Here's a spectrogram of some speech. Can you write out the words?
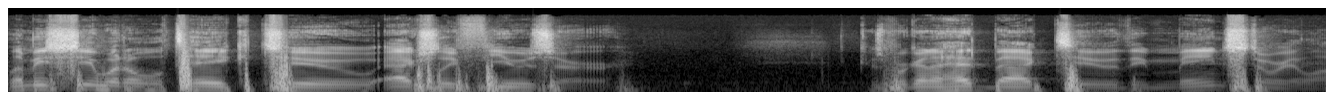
let me see what it will take to actually fuse her, because we're gonna head back to the main storyline.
